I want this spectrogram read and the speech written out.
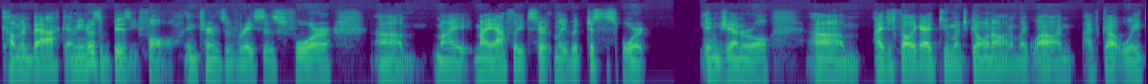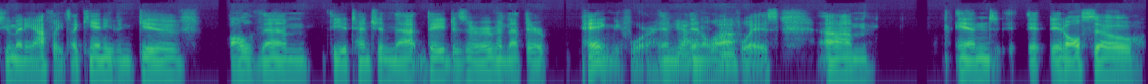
coming back. I mean, it was a busy fall in terms of races for um, my my athletes certainly, but just the sport yeah. in general. Um, I just felt like I had too much going on. I'm like, wow, I'm I've got way too many athletes. I can't even give all of them the attention that they deserve and that they're paying me for in, yeah. in a lot uh. of ways. Um, and it, it also,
